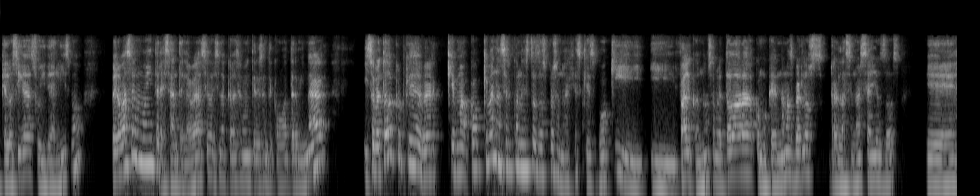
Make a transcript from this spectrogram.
que lo siga a su idealismo, pero va a ser muy interesante, la verdad sigo diciendo que va a ser muy interesante cómo va a terminar. Y sobre todo creo que a ver qué, van a hacer con estos dos personajes que es Bucky y, Falcon, ¿no? Sobre todo ahora como que nada más verlos relacionarse a ellos dos, eh,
